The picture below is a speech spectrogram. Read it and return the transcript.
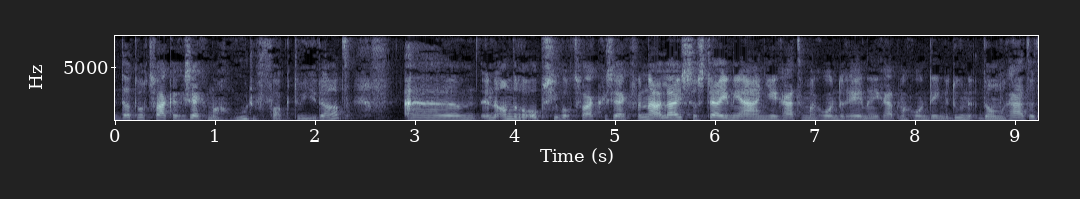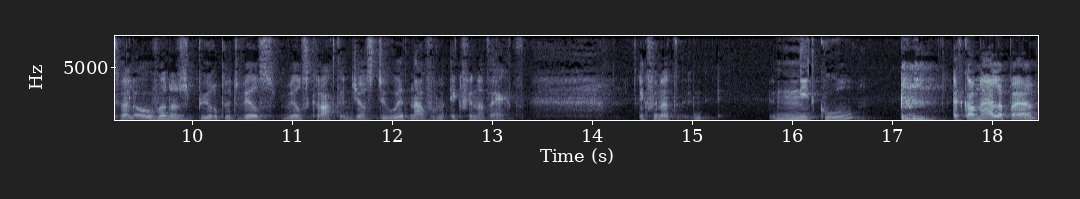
dat wordt vaker gezegd, maar hoe de fuck doe je dat? Um, een andere optie wordt vaak gezegd van... nou, luister, stel je niet aan, je gaat er maar gewoon doorheen... en je gaat maar gewoon dingen doen, dan gaat het wel over. Dat is puur op het wils, wilskracht en just do it. Nou, voor ik vind dat echt... Ik vind dat niet cool. het kan helpen,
